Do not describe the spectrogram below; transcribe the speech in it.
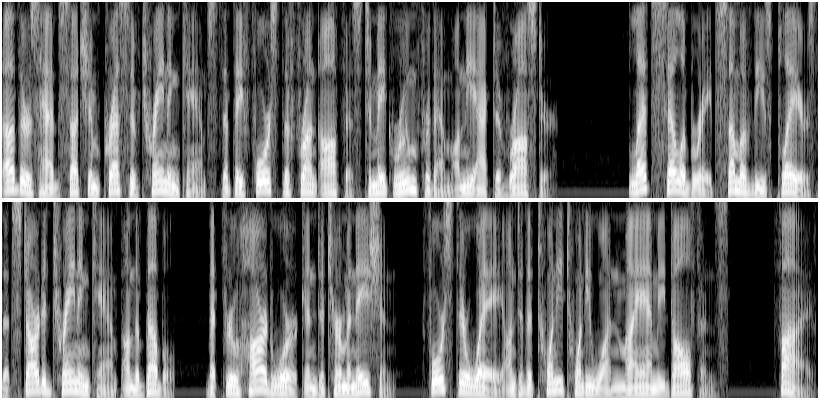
Others had such impressive training camps that they forced the front office to make room for them on the active roster. Let's celebrate some of these players that started training camp on the bubble, that through hard work and determination, forced their way onto the 2021 Miami Dolphins. 5.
